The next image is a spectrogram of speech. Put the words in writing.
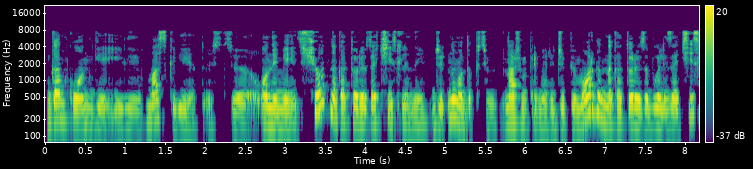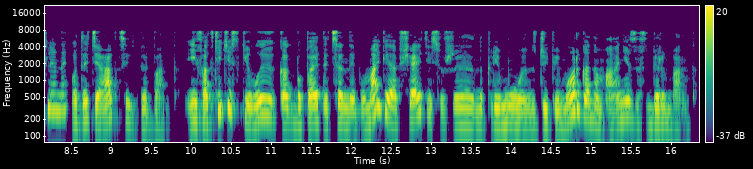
в Гонконге или в Москве. То есть э, он имеет счет, на который зачислены, ну, вот, допустим, в нашем примере JP Morgan, на который были зачислены вот эти акции Сбербанка. И фактически вы как бы по этой ценной бумаге общаетесь уже напрямую с JP Morgan, а не за Сбербанком.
